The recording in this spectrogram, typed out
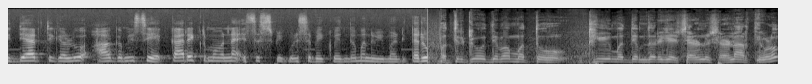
ವಿದ್ಯಾರ್ಥಿಗಳು ಆಗಮಿಸಿ ಕಾರ್ಯಕ್ರಮವನ್ನು ಯಶಸ್ವಿಗೊಳಿಸಬೇಕು ಎಂದು ಮನವಿ ಮಾಡಿದರು. ಪತ್ರಿಕೋದ್ಯಮ ಮತ್ತು ಟಿವಿ ಮಾಧ್ಯಮದವರಿಗೆ ಶರಣು ಶರಣಾರ್ಥಿಗಳು,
